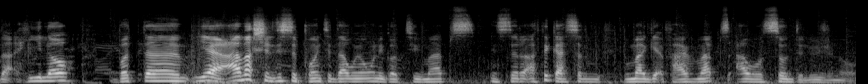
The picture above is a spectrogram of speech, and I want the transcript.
That helo. But um, yeah, I'm actually disappointed that we only got two maps instead. Of, I think I said we might get five maps. I was so delusional.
